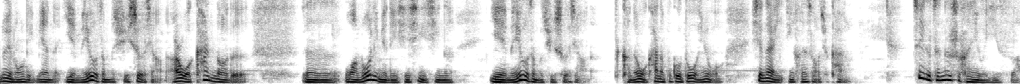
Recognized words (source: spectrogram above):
内容里面的也没有这么去设想的，而我看到的，呃，网络里面的一些信息呢，也没有这么去设想的。可能我看的不够多，因为我现在已经很少去看了。这个真的是很有意思啊！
